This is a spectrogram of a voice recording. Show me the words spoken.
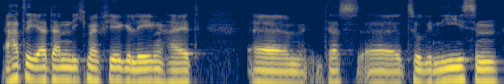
Er hatte ja dann nicht mehr viel Gelegenheit, ähm, das äh, zu genießen.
